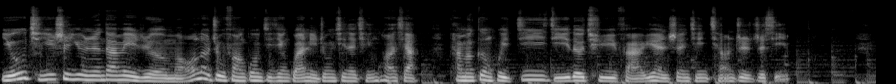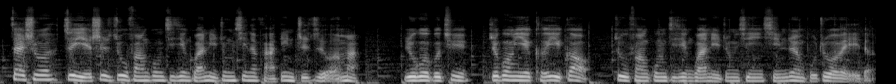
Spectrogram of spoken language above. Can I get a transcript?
尤其是用人单位惹毛了住房公积金管理中心的情况下，他们更会积极的去法院申请强制执行。再说，这也是住房公积金管理中心的法定职责嘛。如果不去，职工也可以告。住房公积金管理中心行政不作为的，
